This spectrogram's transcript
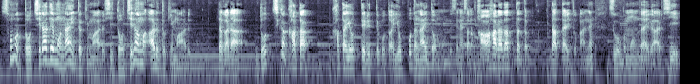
そのどちらでもない時もあるしどちらもある時もある。だからどっちか偏ってるってことはよっぽどないと思うんですね。そのパワハラだったとだったりとかねすごく問題があるし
